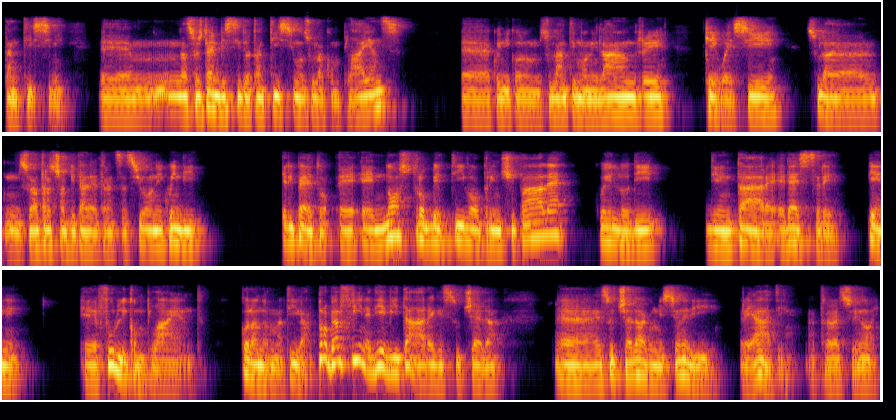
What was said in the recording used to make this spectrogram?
tantissimi. Eh, la società ha investito tantissimo sulla compliance, eh, quindi con, sull'anti-money laundry, KYC, sulla, sulla, tracciabilità delle transazioni. Quindi, ripeto, è, è nostro obiettivo principale quello di diventare ed essere pieni, eh, fully compliant con la normativa, proprio al fine di evitare che succeda, eh, succeda la commissione di reati attraverso di noi.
